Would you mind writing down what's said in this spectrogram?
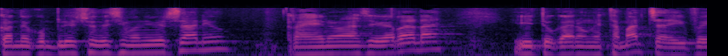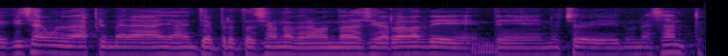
cuando cumplió su décimo aniversario, trajeron a la cigarrera y tocaron esta marcha y fue quizás una de las primeras interpretaciones de la banda de las cigarreras de, Noche de Luna Santo.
